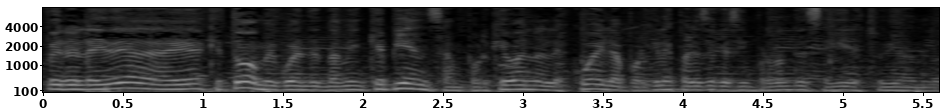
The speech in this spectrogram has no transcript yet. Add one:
pero la idea es que todos me cuenten también qué piensan, por qué van a la escuela, por qué les parece que es importante seguir estudiando.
